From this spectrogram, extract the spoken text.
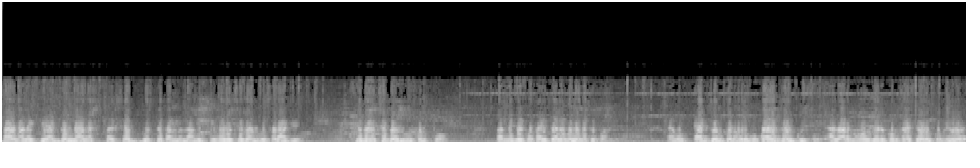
তার মানে কি? একজন মানুষ, সে বুঝতে পারে না যে আমি কি বলেছি দশ বছর আগে। বলছি দশ বছর পর। তার নিজের কথাই তো এলোমেলো হতে পারে। এবং একজন না ওরকম কয়েকজন কইছে। এগারো মন যেরকম চাইছে ওরকম। এভাবে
